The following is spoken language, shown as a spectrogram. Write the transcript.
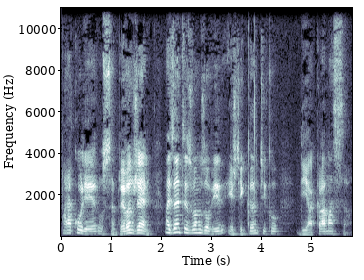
para acolher o Santo Evangelho. Mas antes vamos ouvir este cântico de aclamação.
